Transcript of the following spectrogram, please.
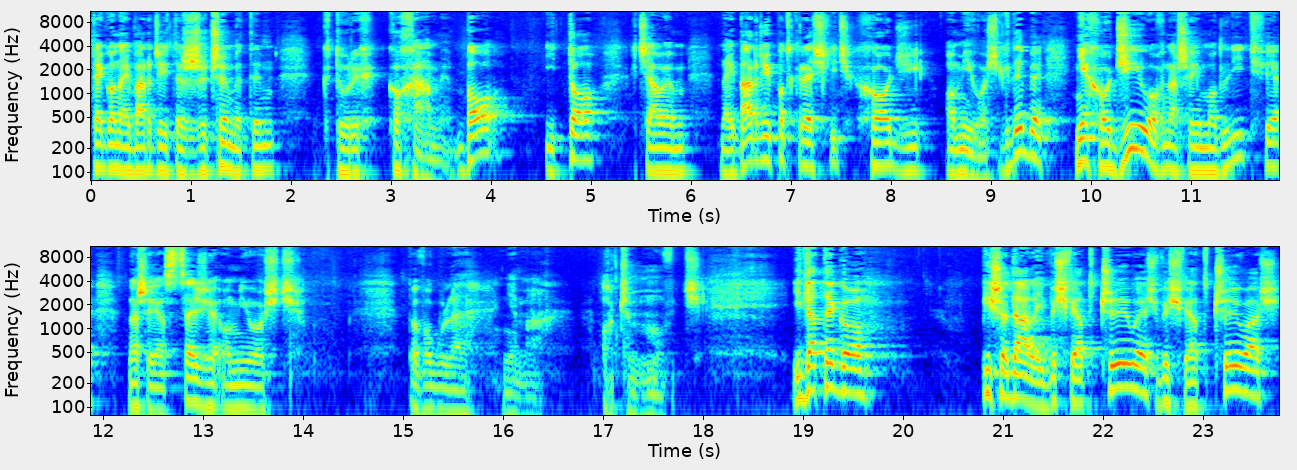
tego najbardziej też życzymy tym, których kochamy. Bo i to chciałem najbardziej podkreślić, chodzi o miłość. Gdyby nie chodziło w naszej modlitwie, w naszej ascezie o miłość, to w ogóle nie ma o czym mówić. I dlatego pisze dalej: Wyświadczyłeś, wyświadczyłaś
